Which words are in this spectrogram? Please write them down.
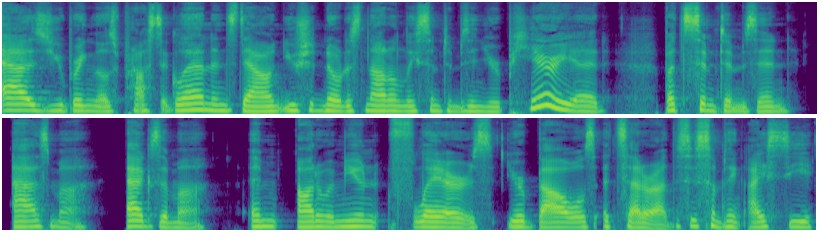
as you bring those prostaglandins down, you should notice not only symptoms in your period, but symptoms in asthma, eczema, autoimmune flares, your bowels, etc. This is something I see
